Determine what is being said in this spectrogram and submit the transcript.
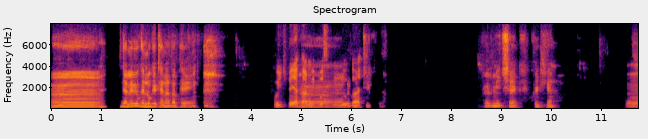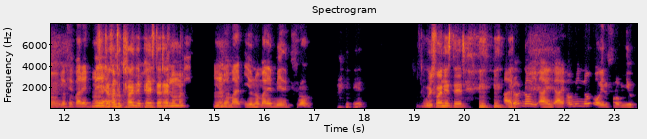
uh, yeah, maybe we can look at another pair. Which pair can we possibly Uh, look let at? Let me check quickly. Mm, your favorite Mm, I just want to try the pairs that I normally. You Hmm? normal you normally milk from. Which one is that? I don't know. I, I only know oil from you.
